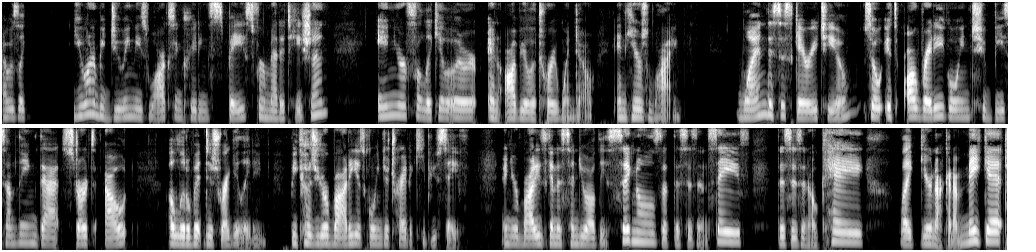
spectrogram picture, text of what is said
I was like, you want to be doing these walks and creating space for meditation in your follicular and ovulatory window. And here's why. One, this is scary to you. So it's already going to be something that starts out a little bit dysregulating because your body is going to try to keep you safe and your body's going to send you all these signals that this isn't safe, this isn't okay, like you're not going to make it.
